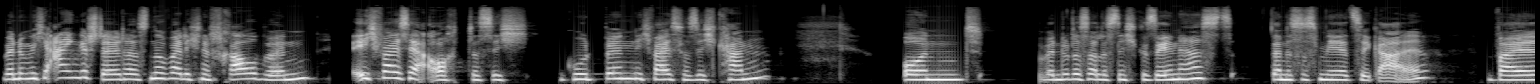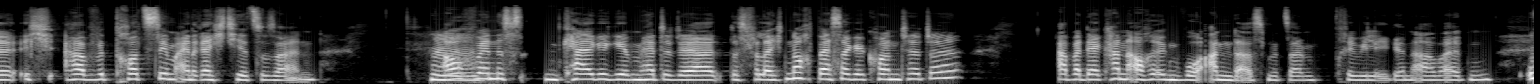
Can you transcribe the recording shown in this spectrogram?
Wenn du mich eingestellt hast, nur weil ich eine Frau bin, ich weiß ja auch, dass ich gut bin, ich weiß, was ich kann. Und wenn du das alles nicht gesehen hast, dann ist es mir jetzt egal, weil ich habe trotzdem ein Recht hier zu sein. Hm. Auch wenn es einen Kerl gegeben hätte, der das vielleicht noch besser gekonnt hätte, aber der kann auch irgendwo anders mit seinen Privilegien arbeiten.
